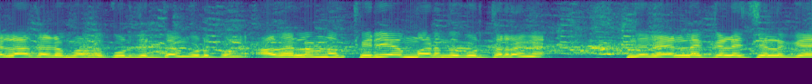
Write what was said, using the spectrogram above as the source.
எல்லா தடுப்பு மருந்து கொடுத்துட்டு தான் கொடுப்பாங்க. அதெல்லாம் நம்ம ஃப்ரீயாக மருந்து கொடுத்துட்றாங்க. இந்த வெள்ளை கிளைச்சலுக்கு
